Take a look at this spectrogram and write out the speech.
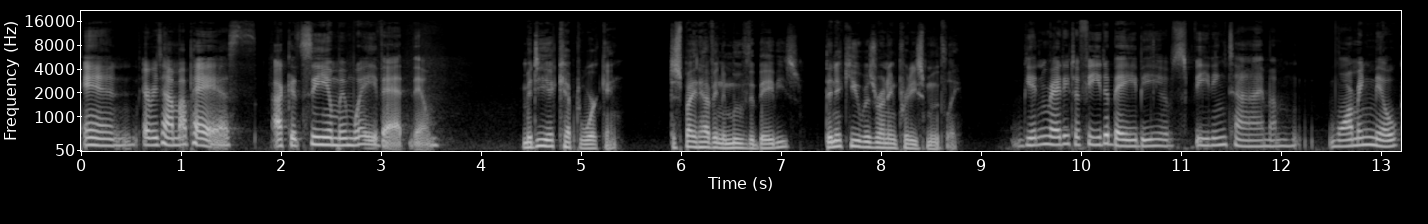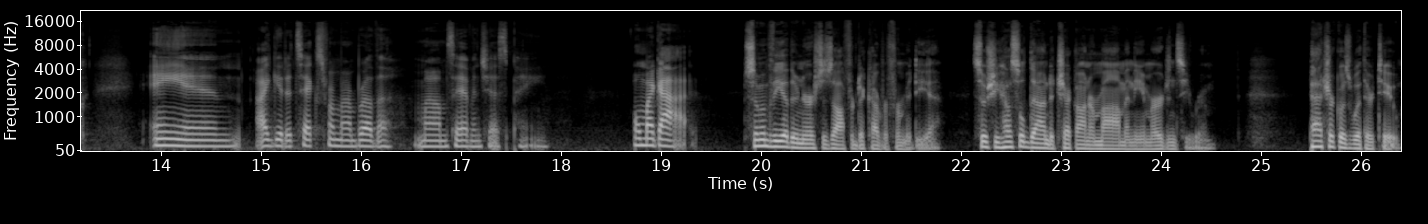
and every time I passed, I could see them and wave at them. Medea kept working. Despite having to move the babies, the NICU was running pretty smoothly. Getting ready to feed a baby, it was feeding time. I'm warming milk, and I get a text from my brother Mom's having chest pain. Oh my God. Some of the other nurses offered to cover for Medea, so she hustled down to check on her mom in the emergency room. Patrick was with her too.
